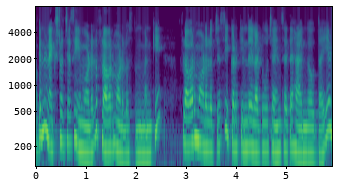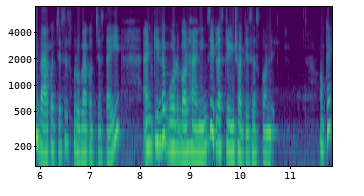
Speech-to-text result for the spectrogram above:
ఓకేనా? నెక్స్ట్ వచ్చేసి ఈ మోడల్ ఫ్లవర్ మోడల్ వస్తుంది మనకి. ఫ్లవర్ మోడల్ వచ్చేసి ఇక్కడ కింద ఇలా టూ చైన్స్ అయితే హ్యాంగ్ అవుతాయి. అండ్ బ్యాక్ వచ్చేసి స్క్రూ బ్యాక్ వచ్చేస్తాయి. అండ్ కింద గోల్డ్ బాల్ హ్యాంగింగ్స్. ఇట్లా స్క్రీన్ షాట్ తీసేసుకోండి. ఓకే?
